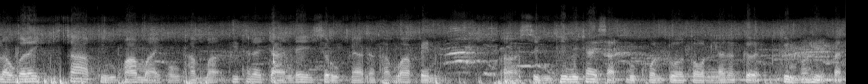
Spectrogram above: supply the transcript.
เราก็ได้ทราบถึงความหมายของธรรมะที่ท่านอาจารย์ได้สรุปแล้วนะครับ ว่าเป็นสิ่งที่ไม่ใช่สัตว์บุคคลตัวตน แล้วก็เกิดขึ้นเพราะเหตุปัจ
